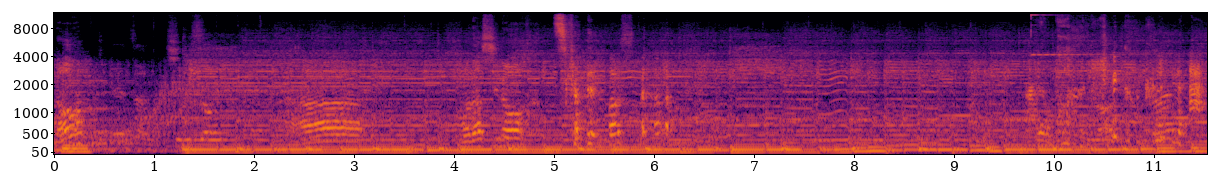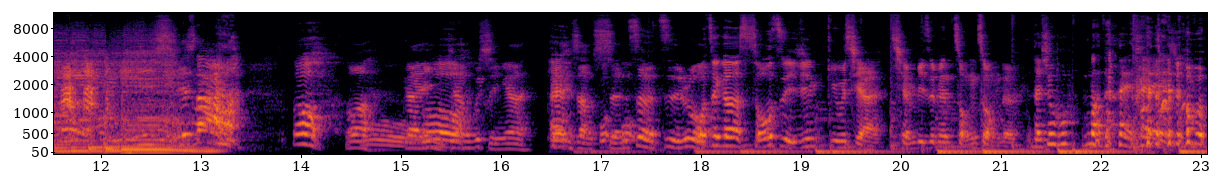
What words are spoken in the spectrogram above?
の？院长轻松。あー、私の疲れました。あでも結構一，协上。哦，哇哦，盖印这样不行啊！哎店长神色自我若，这个手指已经揪起来，前臂这边肿肿的。大丈夫？まあ大大丈夫？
